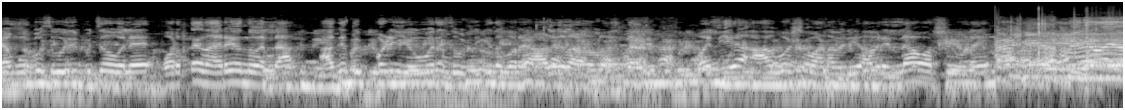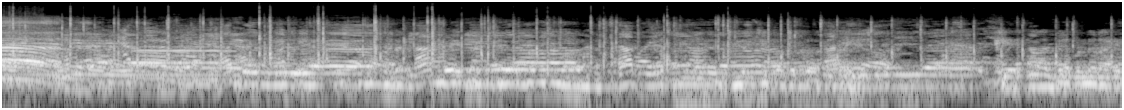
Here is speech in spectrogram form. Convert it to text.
ഞാൻ മുമ്പ് സൂചിപ്പിച്ചതുപോലെ പുറത്തെ നരയൊന്നുമല്ല അകത്ത് ഇപ്പോഴും യൗവനം സൂക്ഷിക്കുന്ന കുറെ ആളുകളാണല്ലോ എന്തായാലും വലിയ ആഘോഷമാണ് അവർ അവരെല്ലാ വർഷവും ഇവിടെ കേരള ഗവർണറായി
